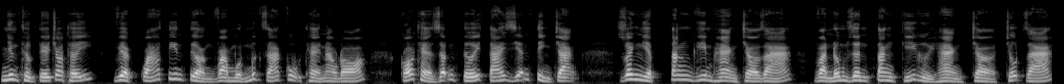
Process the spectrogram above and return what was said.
nhưng thực tế cho thấy việc quá tin tưởng vào một mức giá cụ thể nào đó có thể dẫn tới tái diễn tình trạng doanh nghiệp tăng ghim hàng chờ giá và nông dân tăng ký gửi hàng chờ chốt giá.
